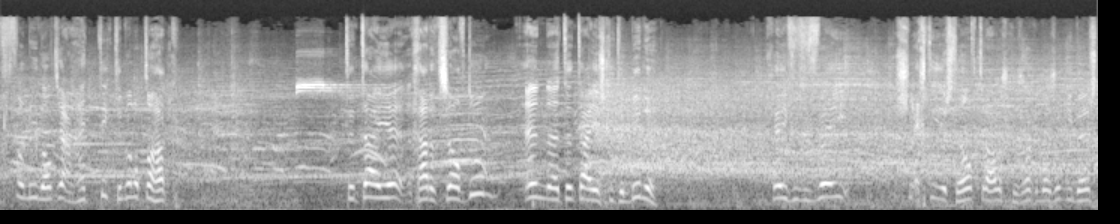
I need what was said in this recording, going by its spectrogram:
van Nuland. Ja, hij tikte wel op de hak. Tentijen gaat het zelf doen. En uh, schiet hem binnen. GVVV, slechte eerste helft trouwens. Kozakkenbos ook niet best.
